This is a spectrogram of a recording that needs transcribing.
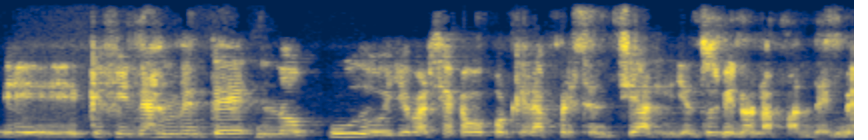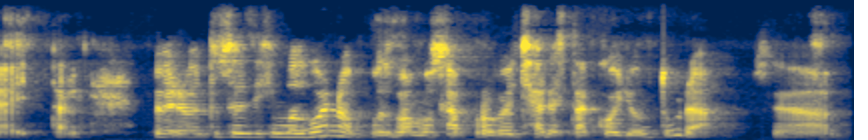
eh, que finalmente no pudo llevarse a cabo porque era presencial y entonces vino la pandemia y tal. Pero entonces dijimos, bueno, pues vamos a aprovechar esta coyuntura. O sea,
